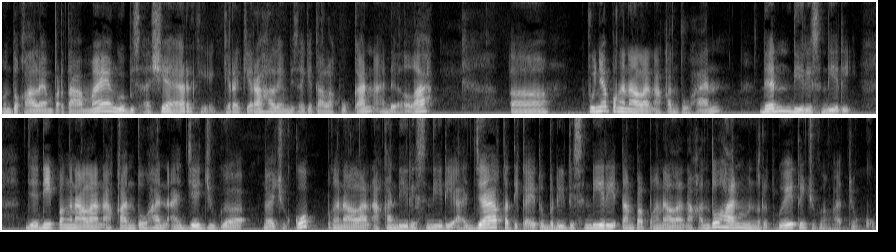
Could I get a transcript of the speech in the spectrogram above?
untuk hal yang pertama yang gue bisa share kira-kira hal yang bisa kita lakukan adalah uh, punya pengenalan akan Tuhan dan diri sendiri jadi pengenalan akan Tuhan aja juga nggak cukup, pengenalan akan diri sendiri aja ketika itu berdiri sendiri tanpa pengenalan akan Tuhan, menurut gue itu juga nggak cukup.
